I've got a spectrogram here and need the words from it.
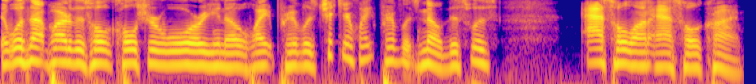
it was not part of this whole culture war you know white privilege check your white privilege no this was asshole on asshole crime.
